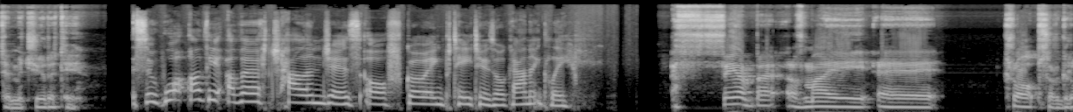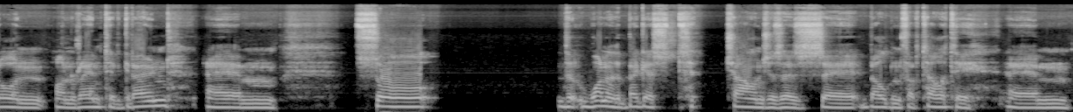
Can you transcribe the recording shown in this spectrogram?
to maturity. So, what are the other challenges of growing potatoes organically? A fair bit of my uh, crops are grown on rented ground. Um, so, the, one of the biggest challenges is uh, building fertility. Um,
